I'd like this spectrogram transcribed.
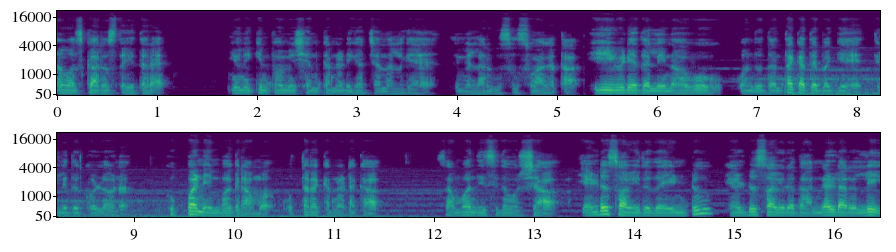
ನಮಸ್ಕಾರ ಸ್ನೇಹಿತರೆ. ಯುನಿಕ್ ಇನ್ಫಾರ್ಮೇಶನ್ ಕನ್ನಡಿಗ ಚಾನಲ್ಗೆ ನಿಮ್ಮೆಲ್ಲರಿಗೂ ಸುಸ್ವಾಗತ. ಈ ವಿಡಿಯೋದಲ್ಲಿ ನಾವು ಒಂದು ದಂತಕಥೆ ಬಗ್ಗೆ ತಿಳಿದುಕೊಳ್ಳೋಣ. ಕುಪ್ಪಣ್ ಎಂಬ ಗ್ರಾಮ, ಉತ್ತರ ಕರ್ನಾಟಕ. ಸಂಬಂಧಿಸಿದ ವರ್ಷ ಎರಡು ಸಾವಿರದ ಎಂಟು, ಎರಡು ಸಾವಿರದ ಹನ್ನೆರಡರಲ್ಲಿ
